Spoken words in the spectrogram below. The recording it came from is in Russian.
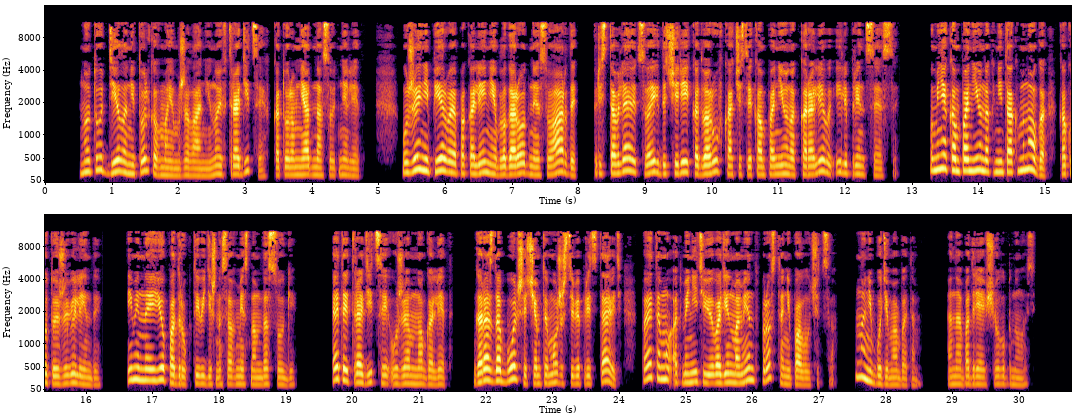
«Но тут дело не только в моем желании, но и в традициях, которым не одна сотня лет. Уже не первое поколение благородные суарды представляют своих дочерей ко двору в качестве компаньонок королевы или принцессы. У меня компаньонок не так много, как у той же Велинды, Именно ее подруг ты видишь на совместном досуге. Этой традиции уже много лет. Гораздо больше, чем ты можешь себе представить, поэтому отменить ее в один момент просто не получится. Но не будем об этом. Она ободряюще улыбнулась.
